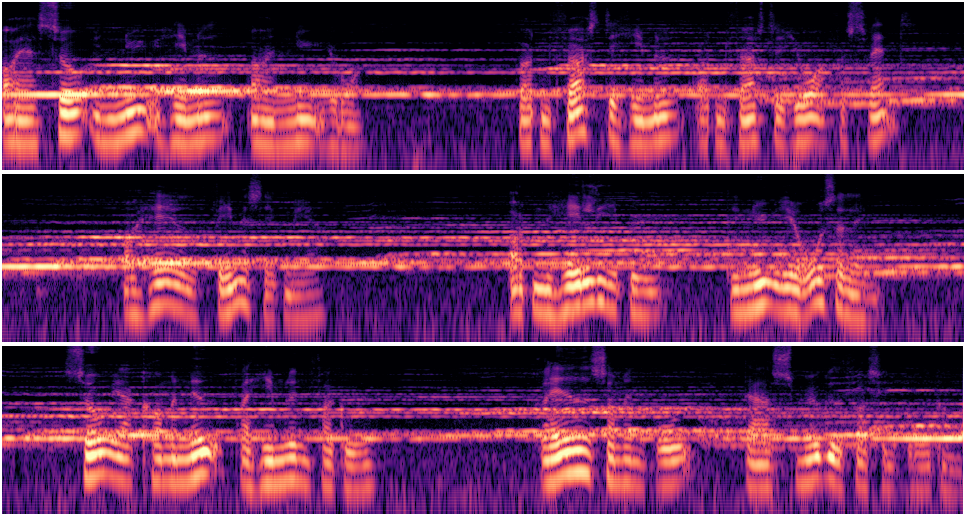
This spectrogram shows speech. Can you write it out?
Og jeg så en ny himmel og en ny jord. For den første himmel og den første jord forsvandt, og havet findes ikke mere. Og den hellige by, det nye Jerusalem, så jeg komme ned fra himlen fra Gud, reddet som en brud, der er smykket for sin brudgom.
